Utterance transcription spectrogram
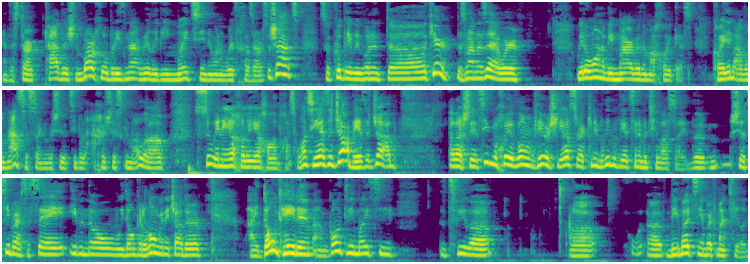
and to start Kaddish and Baruch but he's not really being mitzi anyone with Chazaras HaShatz. So it could be we wouldn't uh, care Bisman Azeh, where we don't want to be married with the machloikas. Once he has a job, he has a job. The Shiltzibur has to say, even though we don't get along with each other, I don't hate him. I'm going to be mitzi the tefillah. Uh, uh, be mitzi with my tefillah.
